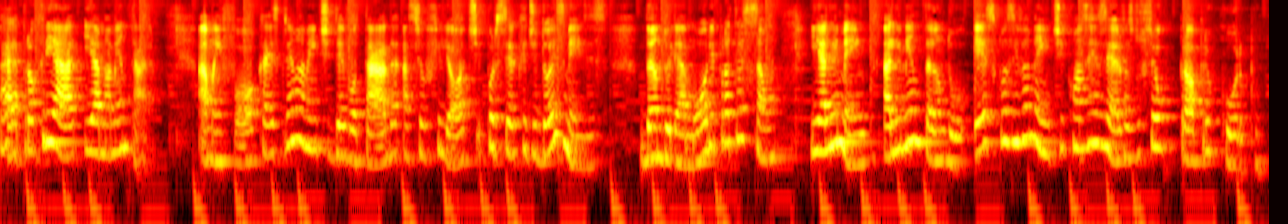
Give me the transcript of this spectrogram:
para procriar e amamentar. A mãe foca é extremamente devotada a seu filhote por cerca de dois meses, dando-lhe amor e proteção e alimentando-o exclusivamente com as reservas do seu próprio corpo.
